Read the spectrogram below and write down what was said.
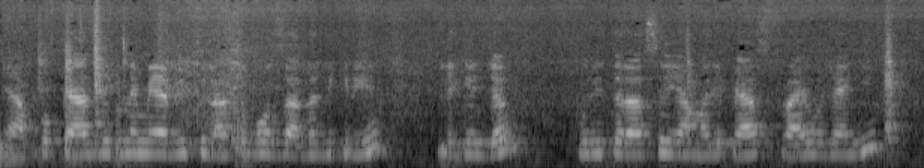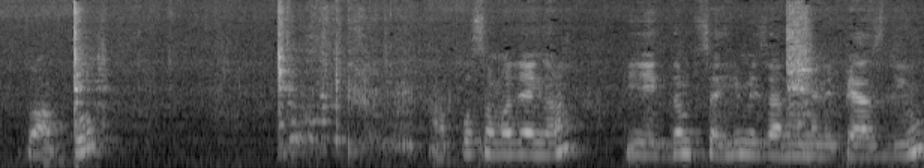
ये आपको प्याज दिखने में अभी फ़िलहाल तो बहुत ज़्यादा दिख रही है, लेकिन जब पूरी तरह से ये हमारी प्याज फ्राई हो जाएँगी तो आपको आपको समझ आएगा कि एकदम सही मिज़ान में मैंने प्याज ली हूँ।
